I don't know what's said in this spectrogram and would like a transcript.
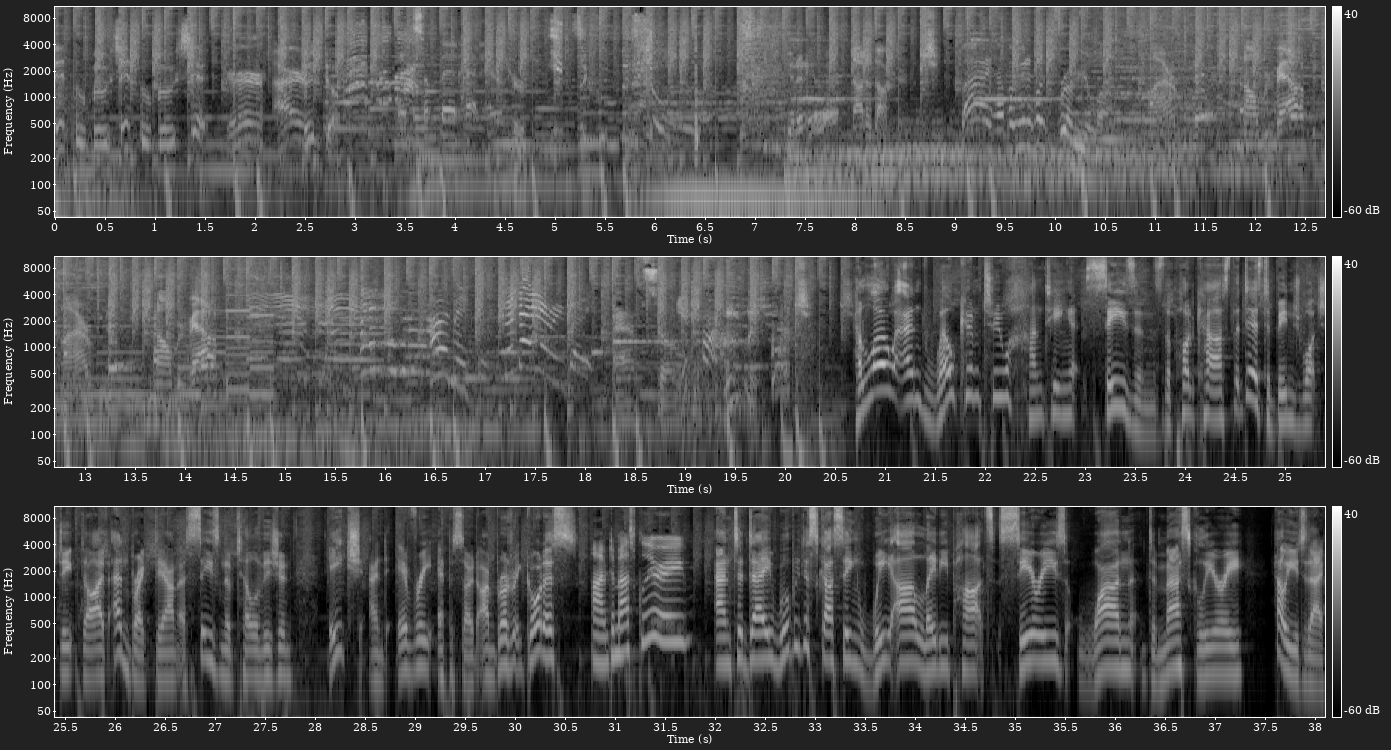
Sit, boo boo, sit, boo boo, sit. Grr, arr. Good dog. That's some bad hat, Harry. Get any of that? Not a doctor. Bye, have a beautiful formula. Hi, Hello and welcome to Hunting Seasons, the podcast that dares to binge watch, deep dive, and break down a season of television each and every episode. I'm Broderick Gordis, I'm Damas Cleary. and today we'll be discussing We Are Lady Parts Series 1 Damask Leary. How are you today?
